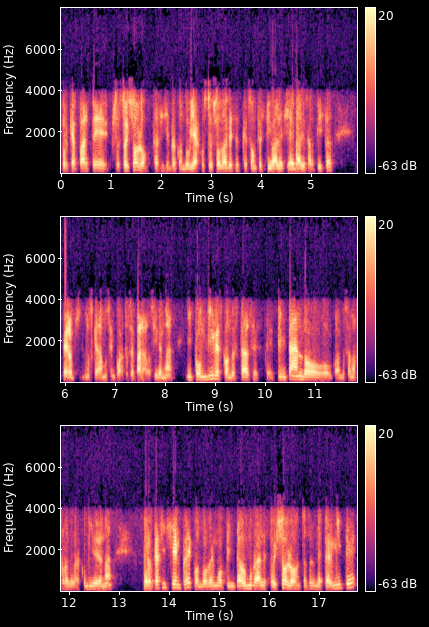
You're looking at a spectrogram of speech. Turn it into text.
porque aparte pues estoy solo, casi siempre cuando viajo estoy solo, hay veces que son festivales y hay varios artistas, pero pues, nos quedamos en cuartos separados y demás, y convives cuando estás este, pintando o cuando son las horas de la comida y demás, pero casi siempre cuando vengo a pintar un mural estoy solo, entonces me permite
